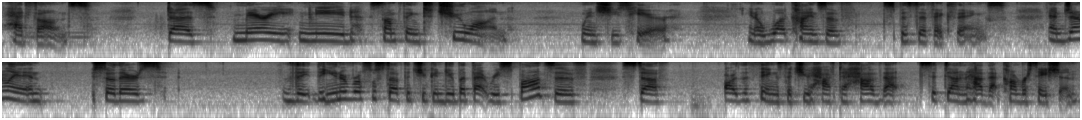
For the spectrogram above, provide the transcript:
headphones? Does Mary need something to chew on when she's here? You know, what kinds of specific things? And generally, and so there's the, the universal stuff that you can do, but that responsive stuff are the things that you have to have that sit down and have that conversation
